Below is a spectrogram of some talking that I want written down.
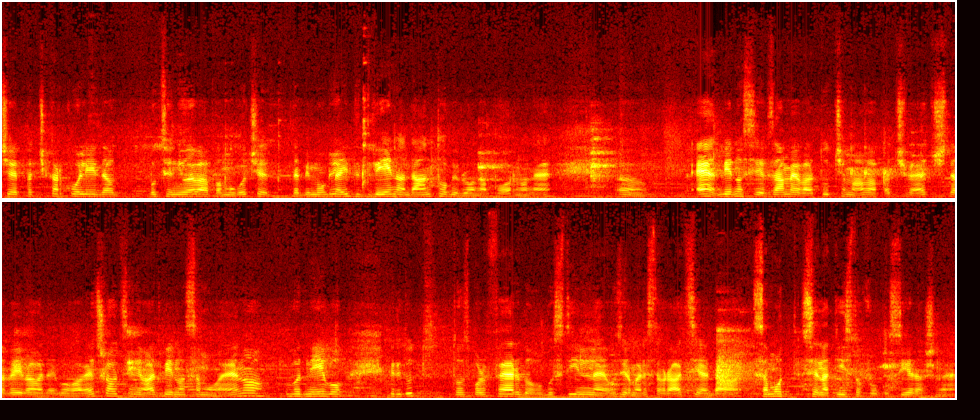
če pač karkoli da ocenjujeva, pa mogoče, da bi mogla iti dve na dan, to bi bilo naporno. ne. Uh, en, vedno si vzameva, tudi če imamo pač več, da veva, da je bova večla ocenjevati, vedno samo eno v dnevu, ker je tudi to zbolj fair do gostilne oziroma restauracije, da samo se na tisto fokusiraš. Ne.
